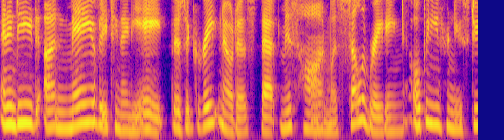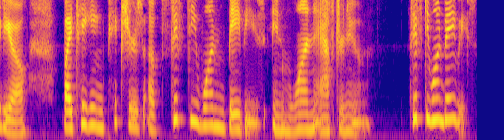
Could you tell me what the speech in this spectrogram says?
And indeed, on May of 1898, there's a great notice that Miss Hahn was celebrating opening her new studio by taking pictures of 51 babies in one afternoon. 51 babies.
